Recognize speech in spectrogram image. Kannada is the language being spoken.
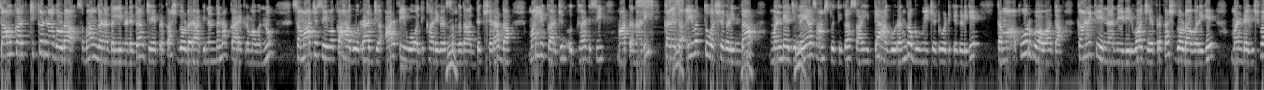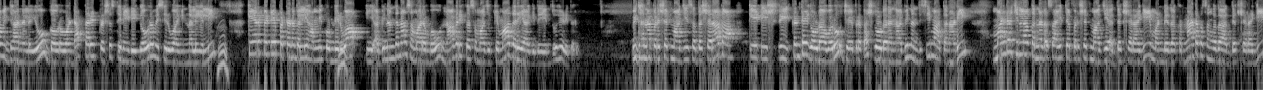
ಸಾಹುಕಾರ ಚಿಕ್ಕಣ್ಣಗೌಡ ಸಭಾಂಗಣದಲ್ಲಿ ನಡೆದ ಜಯಪ್ರಕಾಶ್ ಗೌಡರ ಅಭಿನಂದನಾ ಕಾರ್ಯಕ್ರಮವನ್ನು ಸಮಾಜ ಸೇವಕ ಹಾಗೂ ರಾಜ್ಯ ಆರ್ಟಿಒ ಅಧಿಕಾರಿಗಳ ಸಂಘದ ಅಧ್ಯಕ್ಷರಾದ ಮಲ್ಲಿಕಾರ್ಜುನ್ ಉದ್ಘಾಟಿಸಿ ಮಾತನಾಡಿ, ಕಳೆದ ಐವತ್ತು ವರ್ಷಗಳಿಂದ ಮಂಡ್ಯ ಜಿಲ್ಲೆಯ ಸಾಂಸ್ಕೃತಿಕ, ಸಾಹಿತ್ಯ ಹಾಗೂ ರಂಗಭೂಮಿ ಚಟುವಟಿಕೆಗಳಿಗೆ ತಮ್ಮ ಅಪೂರ್ವವಾದ ಕಾಣಿಕೆಯನ್ನ ನೀಡಿರುವ ಜಯಪ್ರಕಾಶ್ ಗೌಡ ಅವರಿಗೆ ಮಂಡ್ಯ ವಿಶ್ವವಿದ್ಯಾನಿಲಯವು ಗೌರವ ಡಾಕ್ಟರೇಟ್ ಪ್ರಶಸ್ತಿ ನೀಡಿ ಗೌರವಿಸಿರುವ ಹಿನ್ನೆಲೆಯಲ್ಲಿ ಕೆಆರ್ಪೇಟೆ ಪಟ್ಟಣದಲ್ಲಿ ಹಮ್ಮಿಕೊಂಡಿರುವ ಈ ಅಭಿನಂದನಾ ಸಮಾರಂಭವು ನಾಗರಿಕ ಸಮಾಜಕ್ಕೆ ಮಾದರಿಯಾಗಿದೆ ಎಂದು ಹೇಳಿದರು. ವಿಧಾನ ಪರಿಷತ್ ಮಾಜಿ ಸದಸ್ಯರಾದ ಕೆಟಿ ಶ್ರೀಕಂಠೇಗೌಡ ಅವರು ಜಯಪ್ರಕಾಶ್ ಗೌಡರನ್ನ ಅಭಿನಂದಿಸಿ ಮಾತನಾಡಿ ಮಂಡ್ಯ ಜಿಲ್ಲಾ ಕನ್ನಡ ಸಾಹಿತ್ಯ ಪರಿಷತ್ ಮಾಜಿ ಅಧ್ಯಕ್ಷರಾಗಿ, ಮಂಡ್ಯದ ಕರ್ನಾಟಕ ಸಂಘದ ಅಧ್ಯಕ್ಷರಾಗಿ,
